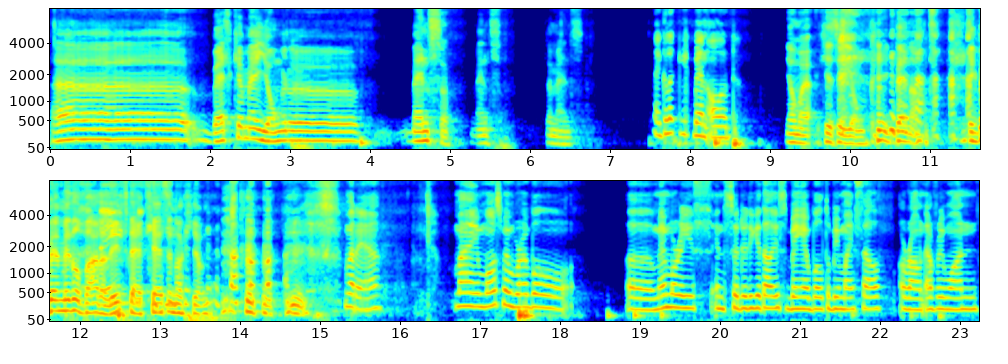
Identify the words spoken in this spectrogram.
Eh, werken met jongere mensen. Mensen. De mensen. Eigenlijk, ik ben oud. Ja, maar je bent jong. Ik ben oud. Ik ben middelbare leeftijd. Jij bent nog jong. Maar ja, my most memorable uh, memories in Studio Digital is being able to be myself around everyone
